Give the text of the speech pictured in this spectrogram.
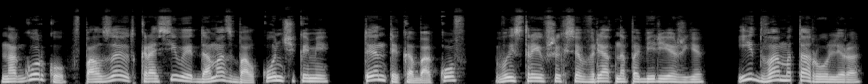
На горку вползают красивые дома с балкончиками, тенты кабаков, выстроившихся в ряд на побережье, и два мотороллера,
